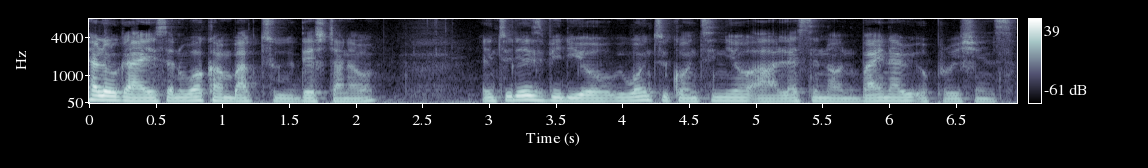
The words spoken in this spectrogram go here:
hello guys and welcome back to this channel. In today's video we want to continue our lesson on binary operations.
